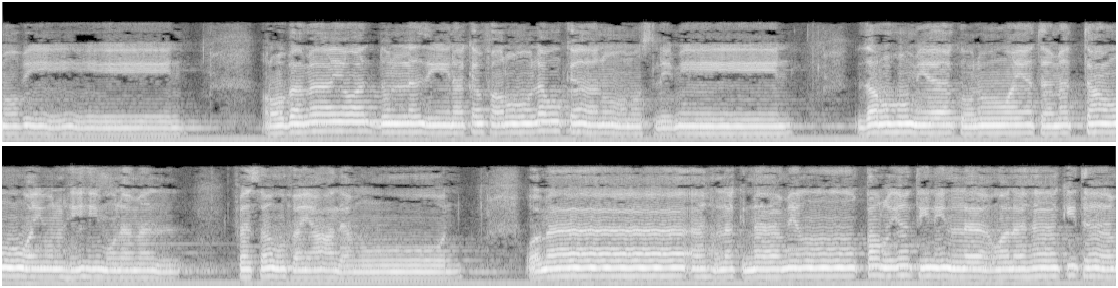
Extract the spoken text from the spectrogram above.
مبين. ربما يود الذين كفروا لو كانوا مسلمين. ذرهم ياكلوا ويتمتعوا ويلههم الأمل فسوف يعلمون. وما أهلكنا من قرية إلا ولها كتاب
